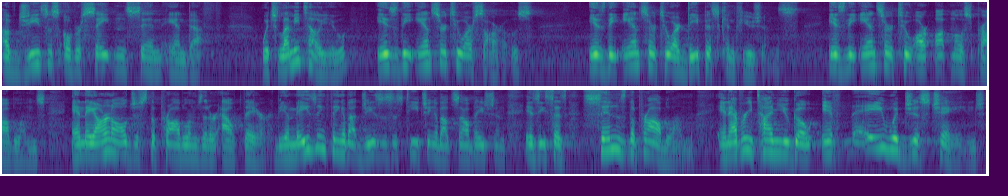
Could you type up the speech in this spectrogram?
of Jesus over Satan, sin, and death, which, let me tell you, is the answer to our sorrows, is the answer to our deepest confusions, is the answer to our utmost problems. And they aren't all just the problems that are out there. The amazing thing about Jesus' teaching about salvation is he says, sin's the problem and every time you go, if they would just change,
